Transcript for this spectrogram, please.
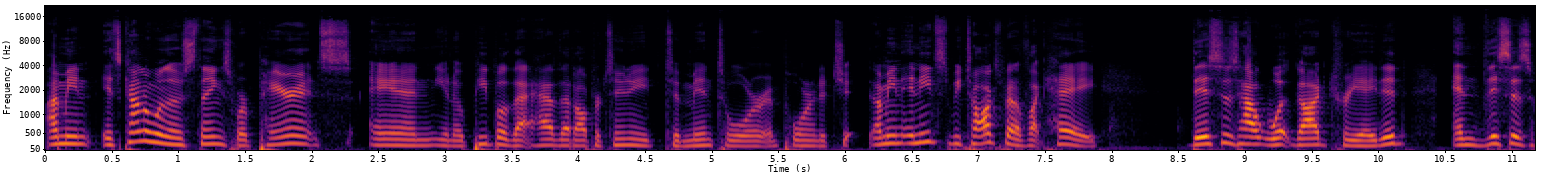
I mean, it's kind of one of those things where parents and you know people that have that opportunity to mentor and pour into. Ch- I mean, it needs to be talked about of like, hey, this is how what God created, and this is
